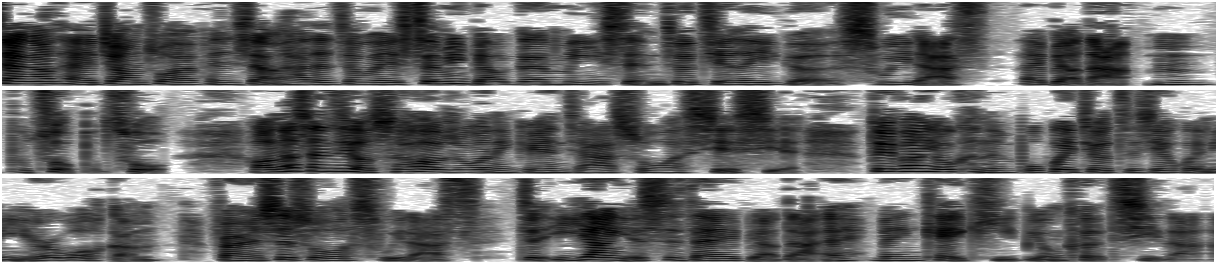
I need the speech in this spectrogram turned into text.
像刚才这样做来分享，他的这位神秘表哥 Mason 就接了一个 sweet ass 来表达，嗯，不错不错。好，那甚至有时候如果你跟人家说谢谢，对方有可能不会就直接回你 You're welcome，反而是说 sweet ass，这一样也是在表达，哎，man cake，不用客气啦。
